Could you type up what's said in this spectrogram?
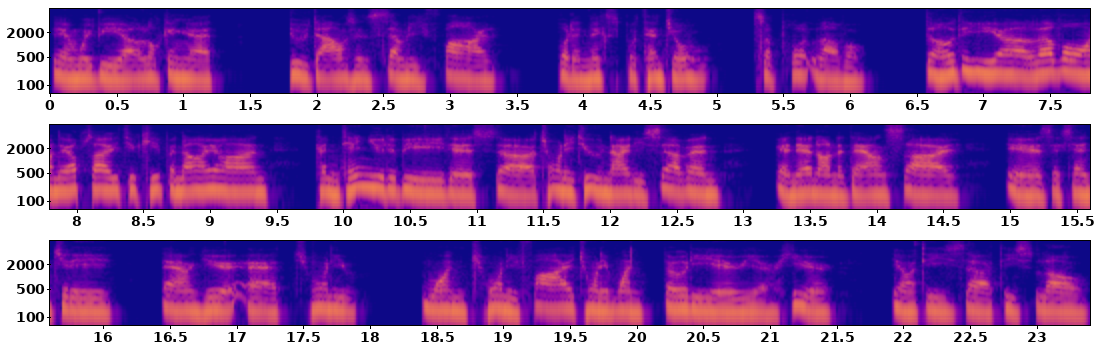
then we'd be uh, looking at 2075 for the next potential support level. So the uh, level on the upside to keep an eye on continue to be this uh, 2297, and then on the downside is essentially down here at 2125, 2130 area here. You know these uh, these low.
